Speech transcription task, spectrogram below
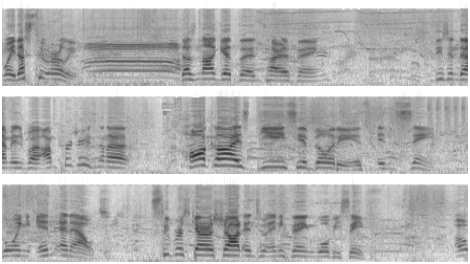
Wait, that's too early. Ah! Does not get the entire thing. Decent damage, but I'm pretty sure he's gonna. Hawkeye's DAC ability is insane. Going in and out. Super scatter shot into anything will be safe. oh.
